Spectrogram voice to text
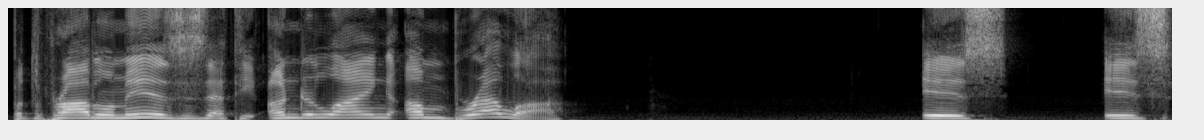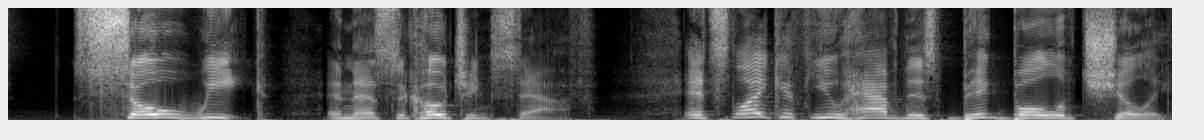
But the problem is, is that the underlying umbrella is is so weak, and that's the coaching staff. It's like if you have this big bowl of chili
